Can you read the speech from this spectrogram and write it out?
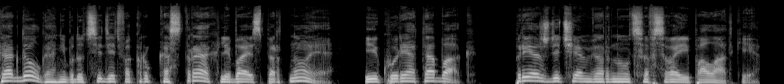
Как долго они будут сидеть вокруг костра, хлебая спиртное и куря табак, прежде чем вернуться в свои палатки?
